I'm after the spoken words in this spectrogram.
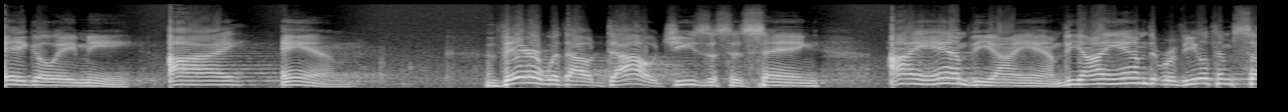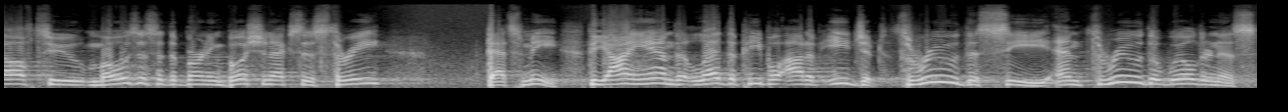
ego eimi, I am. There, without doubt, Jesus is saying, I am the I am. The I am that revealed himself to Moses at the burning bush in Exodus 3, that's me. The I am that led the people out of Egypt through the sea and through the wilderness,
